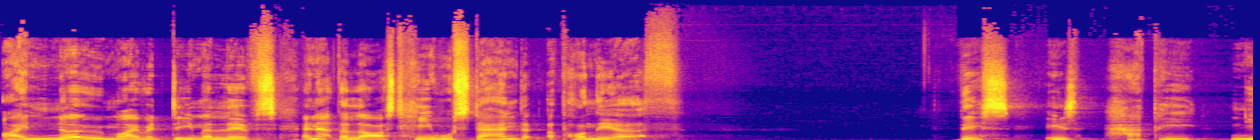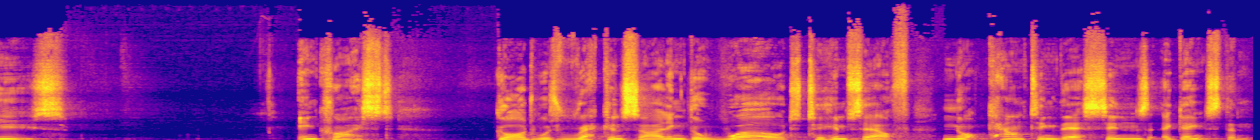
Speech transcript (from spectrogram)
I know my Redeemer lives, and at the last he will stand upon the earth. This is happy news. In Christ, God was reconciling the world to himself, not counting their sins against them.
